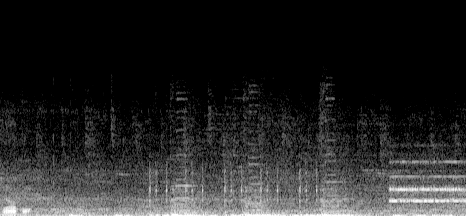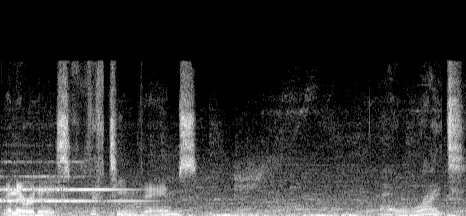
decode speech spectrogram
Horrible. And there it is 15 games. All right.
